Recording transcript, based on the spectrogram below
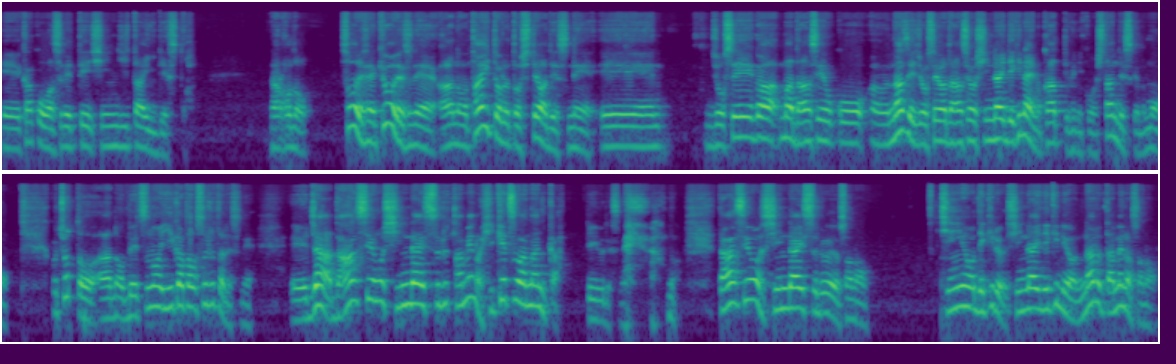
えー、過去を忘れて信じたいですと。なるほど。そうですね、今日ですね、あのタイトルとしてはですね、えー女性が、まあ、男性をこう、なぜ女性は男性を信頼できないのかっていうふうにこうしたんですけども、ちょっとあの別の言い方をするとですね、えー、じゃあ男性を信頼するための秘訣は何かっていうですね、あの男性を信頼する、その信用できる、信頼できるようになるためのその、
